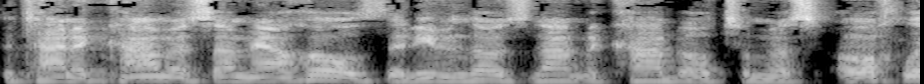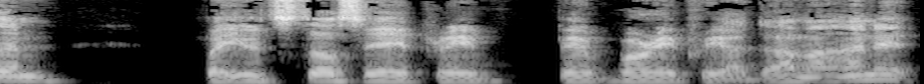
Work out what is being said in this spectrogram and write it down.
The Tanakama somehow holds that even though it's not Makabel Tumas Ochlin, but you would still say Bore Priyadama on it.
